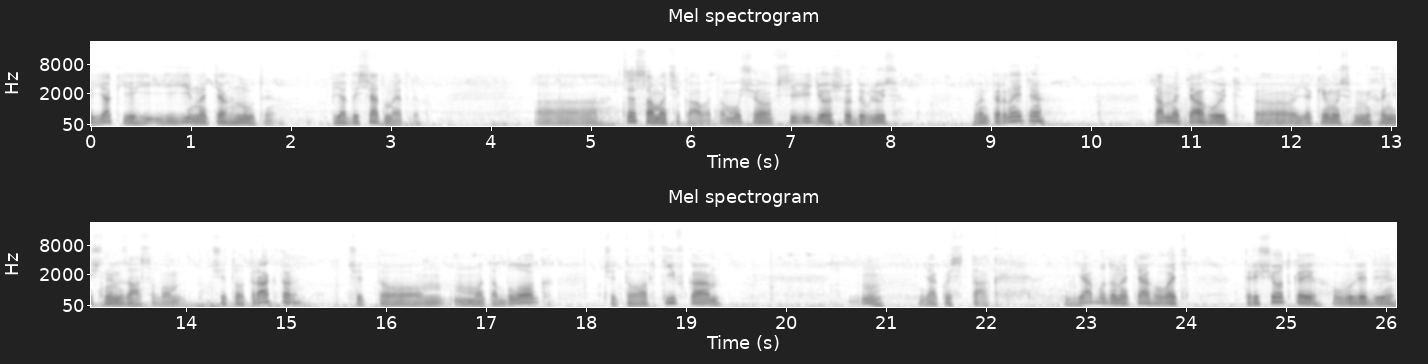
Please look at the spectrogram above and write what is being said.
як її, її натягнути. 50 метрів. Е, Це саме цікаве, тому що всі відео, що дивлюсь в інтернеті, там натягують е, якимось механічним засобом. Чи то трактор, чи то мотоблок, чи то автівка. Ну, якось так. Я буду натягувати тріщоткою у вигляді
